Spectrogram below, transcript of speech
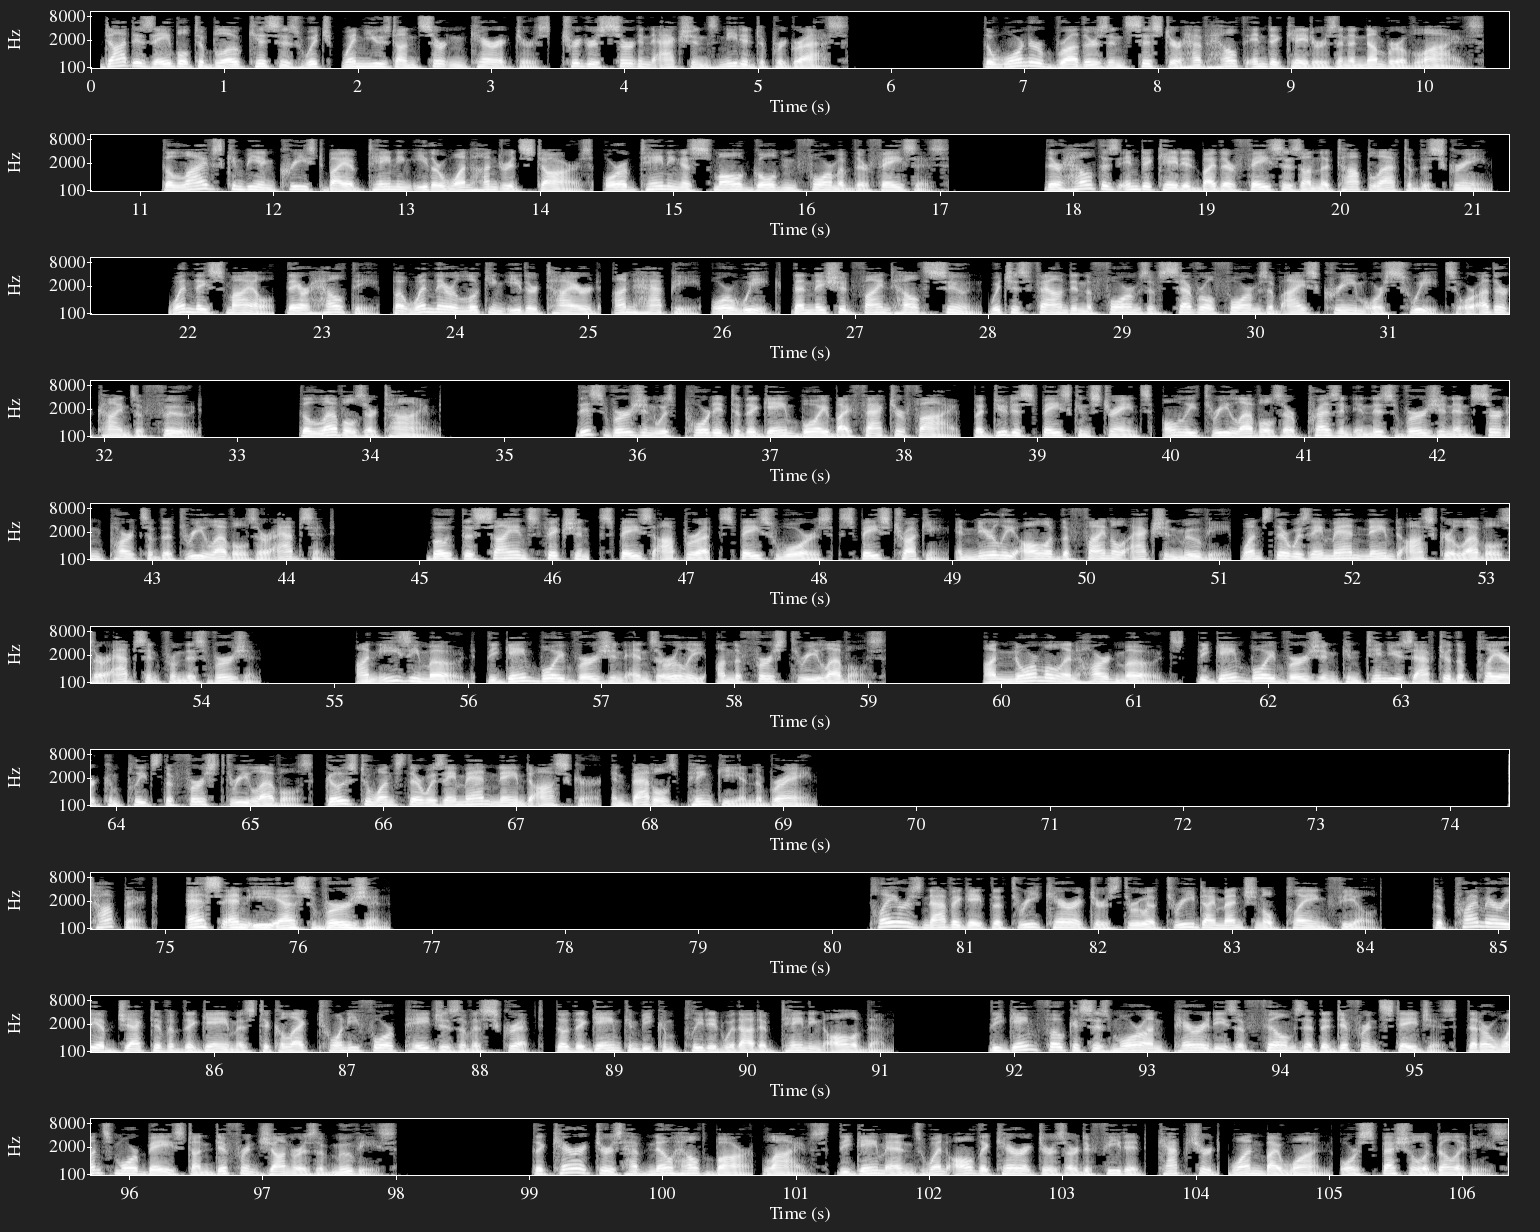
Dot is able to blow kisses which, when used on certain characters, triggers certain actions needed to progress. The Warner brothers and sister have health indicators and a number of lives. The lives can be increased by obtaining either 100 stars, or obtaining a small golden form of their faces. Their health is indicated by their faces on the top left of the screen. When they smile, they are healthy, but when they are looking either tired, unhappy, or weak, then they should find health soon which is found in the forms of several forms of ice cream or sweets or other kinds of food. The levels are timed. This version was ported to the Game Boy by Factor 5, but due to space constraints, only three levels are present in this version and certain parts of the three levels are absent. Both the science fiction, space opera, space wars space trucking and nearly all of the final action movie, Once There Was a Man Named Oscar levels are absent from this version. On easy mode, the Game Boy version ends early, on the first three levels. On normal and hard modes, the Game Boy version continues after the player completes the first three levels, goes to Once There Was a Man Named Oscar, and battles Pinky and the Brain. SNES version Players navigate the three characters through a three-dimensional playing field. The primary objective of the game is to collect 24 pages of a script, though the game can be completed without obtaining all of them. The game focuses more on parodies of films at the different stages, that are once more based on different genres of movies. The characters have no health bar, lives the game ends when all the characters are defeated, captured, one by one or special abilities.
